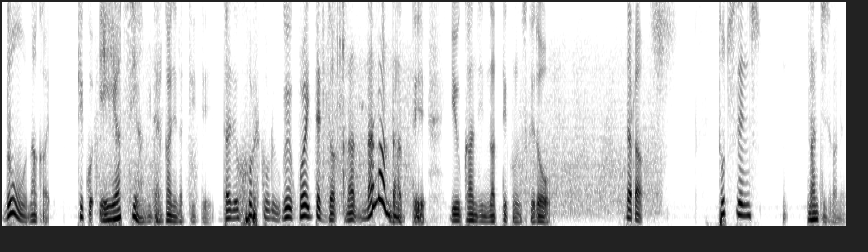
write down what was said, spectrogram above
どうもなんか、結構ええやつやんみたいな感じになっていて、だってこれこれ、これこれ一体ど、な、なんなんだっていう感じになってくるんですけど、だから、突然、なんていうんですかね、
